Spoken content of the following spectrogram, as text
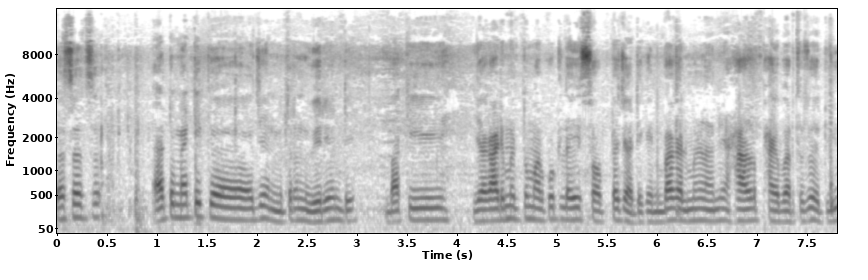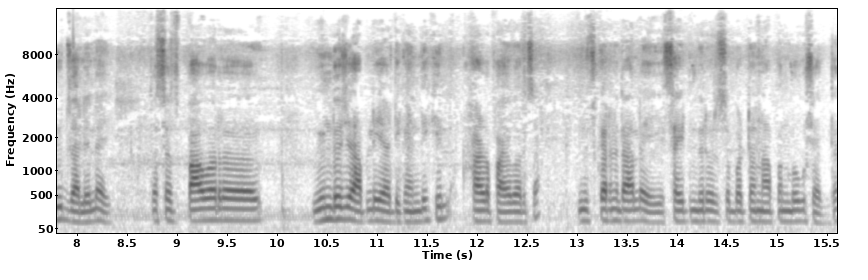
तसंच ॲटोमॅटिक जे मित्रांनो व्हेरियंट आहे. बाकी या गाडीमध्ये तुम्हाला कुठलाही सॉफ्टच या ठिकाणी बघायला मिळणार नाही. हार्ड फायबरचा जो आहे तो यूज झालेला आहे. तसंच पॉवर विंडो जे आपले या ठिकाणी देखील हार्ड फायबरचा यूज करण्यात आलं आहे साईड मिररचं बटन आपण बघू शकता.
